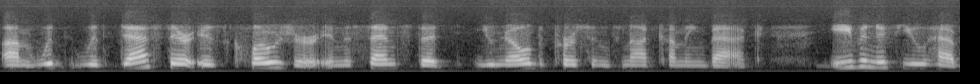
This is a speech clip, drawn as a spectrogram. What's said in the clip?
Um, with with death, there is closure in the sense that you know the person's not coming back, even if you have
